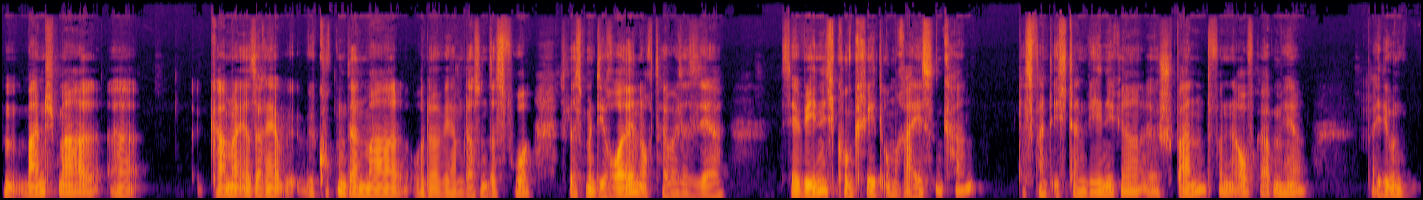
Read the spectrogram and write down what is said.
Manchmal äh, kam dann eher sagen, ja, wir gucken dann mal oder wir haben das und das vor, sodass man die Rollen auch teilweise sehr, sehr wenig konkret umreißen kann. Das fand ich dann weniger äh, spannend von den Aufgaben her. Bei den,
